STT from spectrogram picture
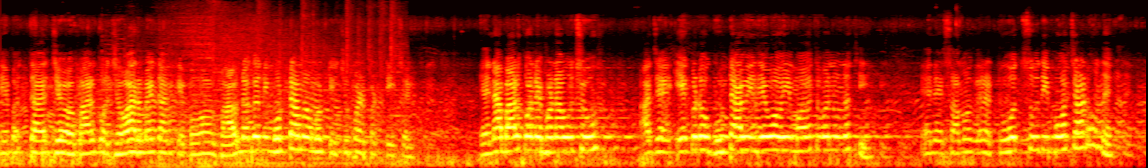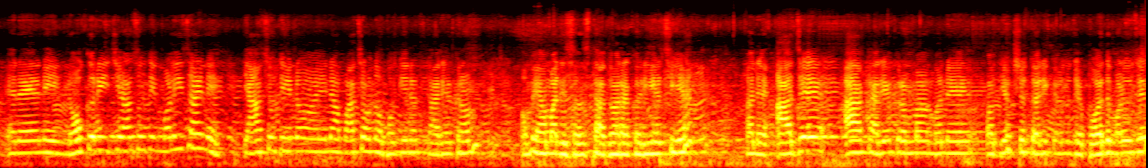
એ બધા જ બાળકો જવાહર મેદાન કે ભાવનગરની મોટામાં મોટી ઝૂંપડપટ્ટી છે. એના બાળકોને ભણાવું છું. આજે એકડો ઘૂંટાવી દેવો એ મહત્વનું નથી. એને સમગ્ર ટોચ સુધી પહોંચાડું ને, એને એની નોકરી જ્યાં સુધી મળી જાય ને, ત્યાં સુધીનો એના પાછળનો ભગીરથ કાર્યક્રમ અમે અમારી સંસ્થા દ્વારા કરીએ છીએ. અને આજે આ કાર્યક્રમમાં મને અધ્યક્ષ તરીકેનું જે પદ મળ્યું છે,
